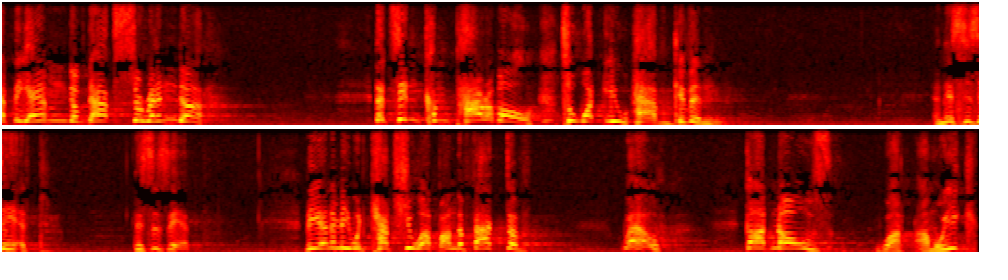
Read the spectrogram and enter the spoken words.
at the end of that surrender that's incomparable to what you have given. And this is it. This is it. The enemy would catch you up on the fact of, well, God knows what? I'm weak.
